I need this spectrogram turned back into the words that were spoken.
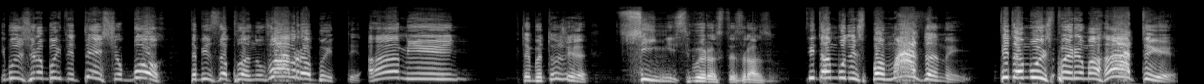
і будеш робити те, що Бог тобі запланував робити, амінь. В тебе теж цінність виросте зразу. Ти там будеш помазаний, ти там будеш перемагати.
